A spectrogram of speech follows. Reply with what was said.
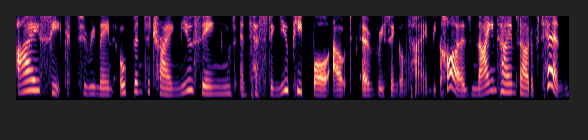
I seek to remain open to trying new things and testing new people out every single time because nine times out of 10,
